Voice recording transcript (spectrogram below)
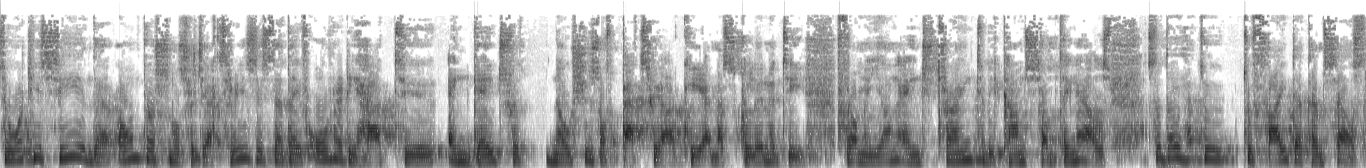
So what you see in their own personal trajectories is that they've already had to engage with notions of patriarchy and masculinity from a young age trying to become something else. So they had to, to fight that themselves.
